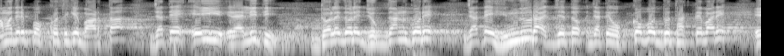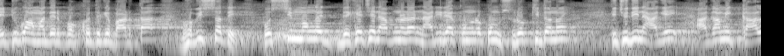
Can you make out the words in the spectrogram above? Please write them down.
আমাদের পক্ষ থেকে বার্তা, যাতে এই র্যালিতে দলে দলে যোগদান করে যাতে হিন্দুরা যেত ঐক্যবদ্ধ থাকতে পারে, এইটুকু আমাদের পক্ষ থেকে বার্তা। ভবিষ্যতে পশ্চিমবঙ্গে দেখেছেন আপনারা, নারীরা কোনো রকম সুরক্ষিত নয়। কিছুদিন আগে, আগামী কাল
